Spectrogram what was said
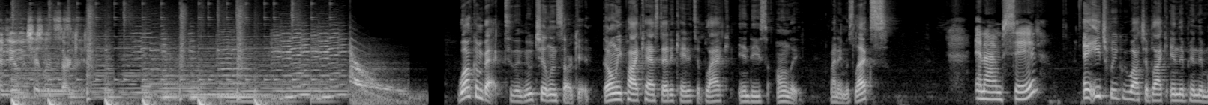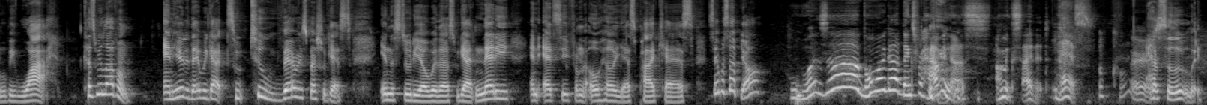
the new Chitlin Circuit. Welcome back to the new Chitlin Circuit, the only podcast dedicated to Black indies only. My name is Lex. And I'm Syd. And each week we watch a Black independent movie. Why? Because we love them. And here today we got two, two very special guests in the studio with us. We got Nettie and Etsy from the Oh Hell Yes podcast. Say what's up, y'all. What's up? Oh my god, thanks for having us. I'm excited. Yes. Of course. Absolutely.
